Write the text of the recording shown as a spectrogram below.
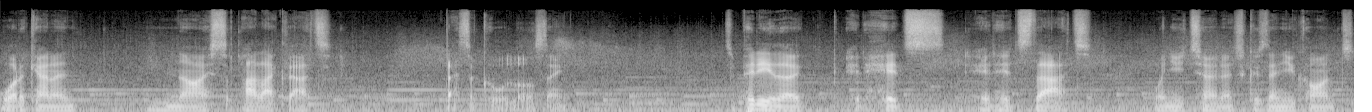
Water cannon, nice. I like that. That's a cool little thing. It's a pity that it hits it hits that when you turn it, because then you can't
